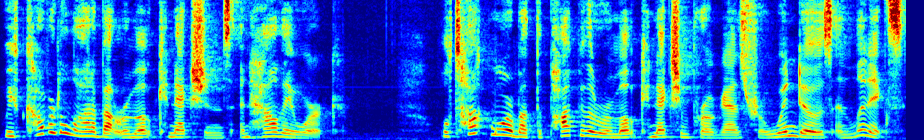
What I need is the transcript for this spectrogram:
We've covered a lot about remote connections and how they work. We'll talk more about the popular remote connection programs for Windows and Linux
